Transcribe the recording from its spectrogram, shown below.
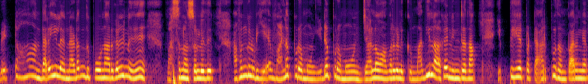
வெட்டான் தரையில் நடந்து போனார்கள்னு வசனம் சொல்லுது. அவங்களுடைய வலப்புறமும் இடப்புறமும் ஜலம் அவர்களுக்கு மதிலாக நின்றதாம். எப்பேற்பட்ட அற்புதம் பாருங்க.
